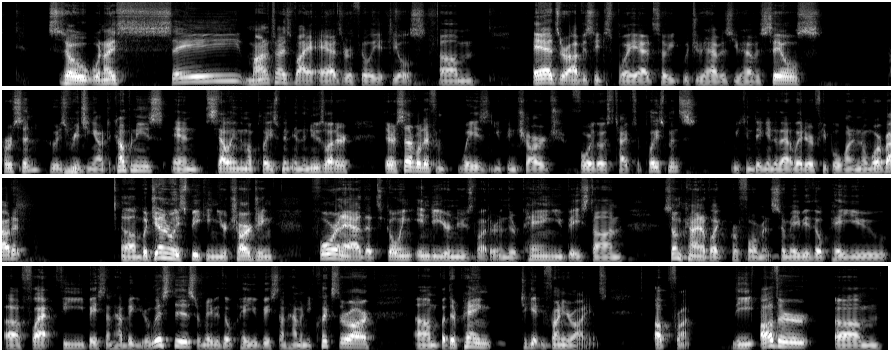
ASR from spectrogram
So when I say monetize via ads or affiliate deals, um, ads are obviously display ads. So what you have is you have a sales person who is Mhm. reaching out to companies and selling them a placement in the newsletter. There are several different ways you can charge for those types of placements. We can dig into that later if people want to know more about it. Um, but generally speaking, you're charging for an ad that's going into your newsletter, and they're paying you based on some kind of like performance. So maybe they'll pay you a flat fee based on how big your list is, or maybe they'll pay you based on how many clicks there are. Um, but they're paying to get in front of your audience upfront. The other um,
